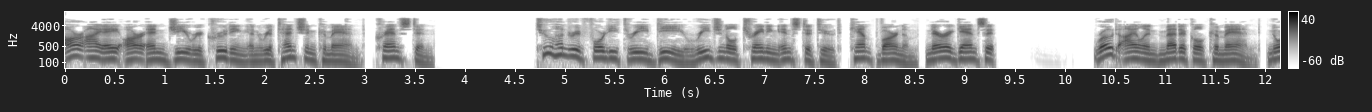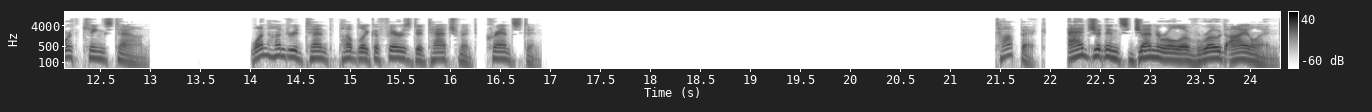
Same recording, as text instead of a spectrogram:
RIARNG Recruiting and Retention Command, Cranston. 243d Regional Training Institute, Camp Varnum, Narragansett. Rhode Island Medical Command, North Kingstown. 110th Public Affairs Detachment, Cranston. Adjutants General of Rhode Island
